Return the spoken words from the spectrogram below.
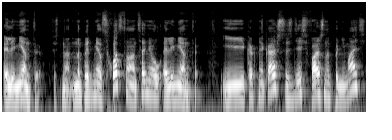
элементы. То есть на, на предмет сходства он оценивал элементы. И, как мне кажется, здесь важно понимать,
